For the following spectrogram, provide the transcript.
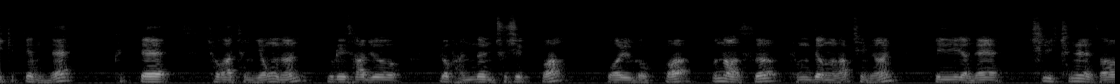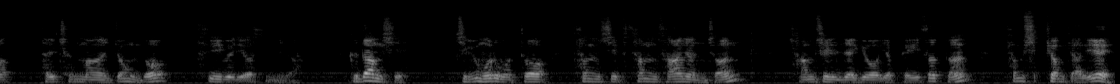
있기 때문에 그때 저 같은 경우는 우리 사주로 받는 주식과 월급과 보너스 등등을 합치면 1년에 7천에서 8천만 원 정도 수입이 되었습니다. 그 당시 지금으로부터 33, 4년 전 잠실대교 옆에 있었던 30평짜리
